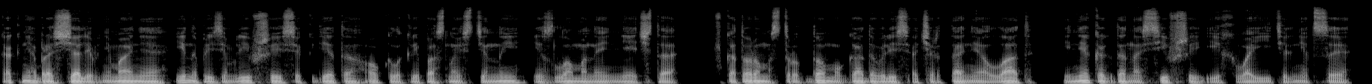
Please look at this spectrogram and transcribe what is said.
как не обращали внимания и на приземлившееся где-то около крепостной стены изломанное нечто, в котором с трудом угадывались очертания лад и некогда носившей их воительницы.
